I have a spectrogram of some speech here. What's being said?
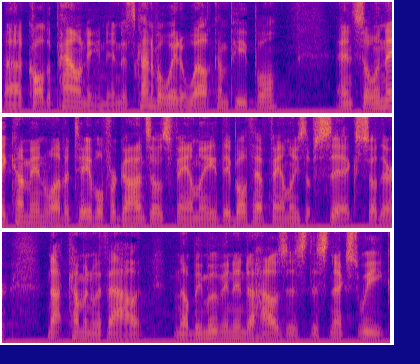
uh, called a pounding, and it's kind of a way to welcome people. And so when they come in, we'll have a table for Gonzo's family. They both have families of six, so they're not coming without. And they'll be moving into houses this next week.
